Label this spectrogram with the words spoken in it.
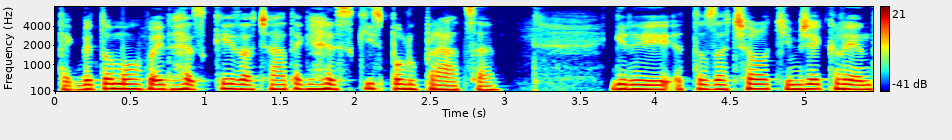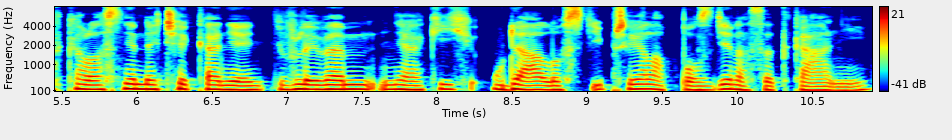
tak by to mohl být hezký začátek, hezký spolupráce kdy to začalo tím, že klientka vlastně nečekaně vlivem nějakých událostí přijela pozdě na setkání.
